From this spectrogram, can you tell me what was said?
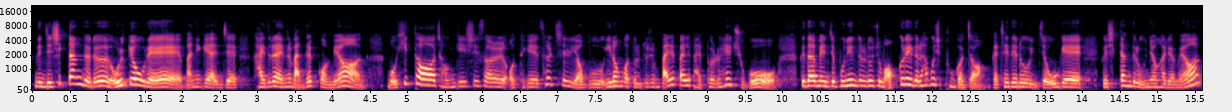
근데 이제 식당들은 올겨울에 만약에 이제 가이드라인을 만들 거면 뭐 히터, 전기시설 어떻게 설치 여부 이런 것들도 좀 빨리빨리 발표를 해주고 그 다음에 이제 본인들도 좀 업그레이드를 하고 싶은 거죠. 그러니까 제대로 이제 오게 그 식당들을 운영하려면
